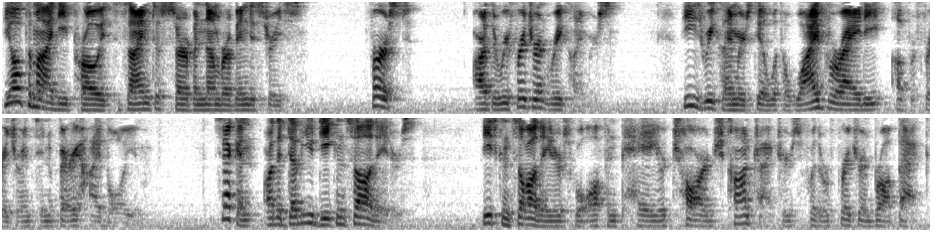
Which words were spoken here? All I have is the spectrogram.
The Ultima ID Pro is designed to serve a number of industries. First are the refrigerant reclaimers. These reclaimers deal with a wide variety of refrigerants in a very high volume. Second are the WD consolidators. These consolidators will often pay or charge contractors for the refrigerant brought back,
